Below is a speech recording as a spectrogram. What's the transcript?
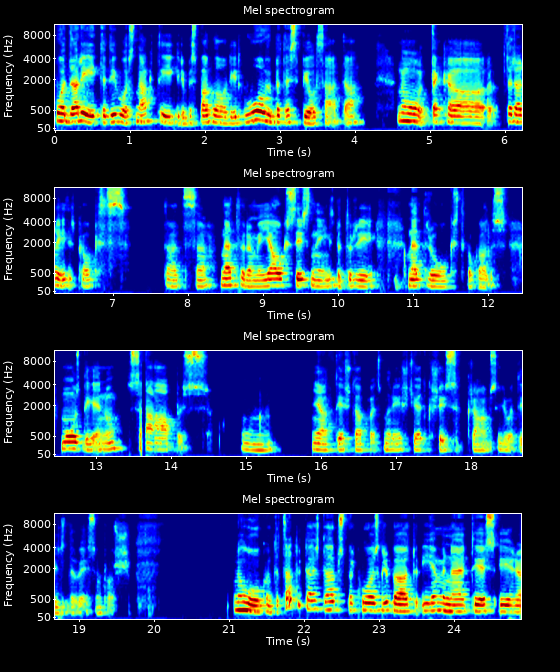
ko darīt, ja divos naktī gribas paglaudīt govi, bet esi pilsētā. Nu, tā kā tur arī ir kaut kas tāds neturami jauks, sirsnīgs, bet tur arī netrūkst kaut kādus mūsdienu sāpes. Un, jā, tieši tāpēc man arī šķiet, ka šis krāms ir ļoti izdevies un foršs. Nu, lūk, un tad ceturtais darbs, par ko es gribētu ieminēties, ir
